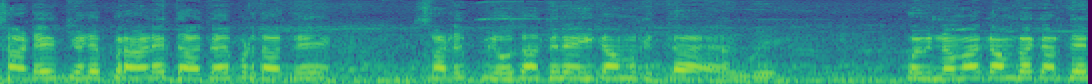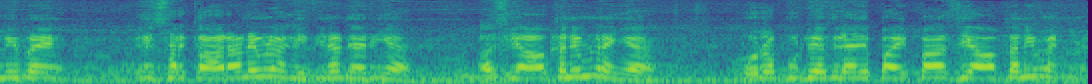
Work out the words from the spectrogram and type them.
ਸਾਡੇ ਜਿਹੜੇ ਪੁਰਾਣੇ ਦਾਦਾ ਪੜਦਾਦੇ ਸਾਡੇ ਪਿਓ ਦਾਦੇ ਨੇ ਇਹੀ ਕੰਮ ਕੀਤਾ ਹੈ। ਕੋਈ ਨਵਾਂ ਕੰਮ ਤਾਂ ਕਰਦੇ ਨਹੀਂ ਪਏ। ਇਹ ਸਰਕਾਰਾਂ ਨੇ ਬਣਾ ਦਿੱਤੀ ਨਾ ਡੈਰੀਆਂ। ਅਸੀਂ ਆਪ ਤਾਂ ਨਹੀਂ ਬਣਾਈਆਂ। ਔਰ ਉਹ ਬੁੱਢੇ ਦਰਿਆ ਦੇ ਪਾਈਪਾਂ ਅਸੀਂ ਆਪ ਤਾਂ ਨਹੀਂ ਪਾਈਆਂ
